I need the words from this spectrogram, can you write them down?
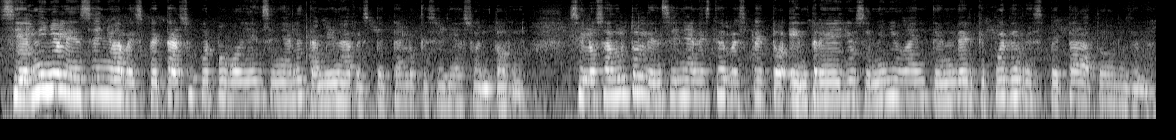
Si al niño le enseño a respetar su cuerpo, voy a enseñarle también a respetar lo que sería su entorno. Si los adultos le enseñan este respeto entre ellos, el niño va a entender que puede respetar a todos los demás.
